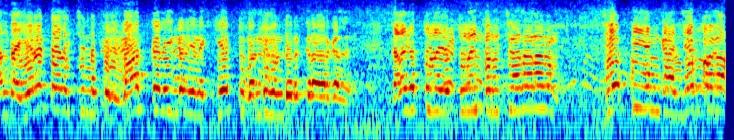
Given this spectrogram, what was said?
அந்த இரட்டை இலை சின்னத்தில் வாக்களிங்கள் என கேட்டு வந்து கொண்டிருக்கிறார்கள். கழகத்துணை துணை பொதுச் செயலாளரும் ஜேபி என்கிற ஜெயபிரகாஷ்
